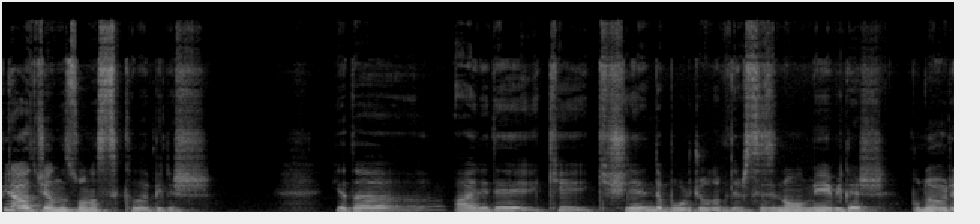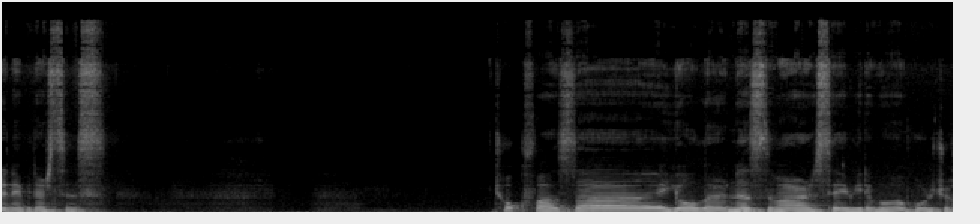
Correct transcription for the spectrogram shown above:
Biraz canınız ona sıkılabilir. Ya da ailedeki kişilerin de borcu olabilir. Sizin olmayabilir. Bunu öğrenebilirsiniz. Çok fazla yollarınız var sevgili Boğa burcu.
